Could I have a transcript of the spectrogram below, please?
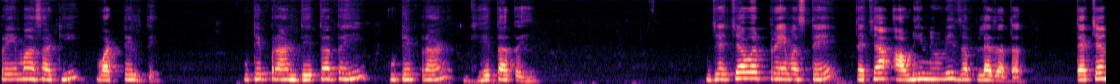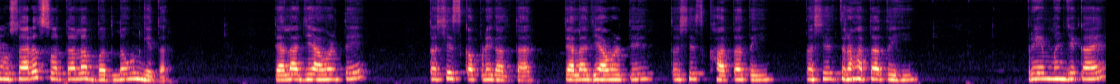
प्रेमासाठी वाटेल ते. कुठे प्राण देतातही कुठे प्राण घेतातही. ज्याच्यावर प्रेम असते त्याच्या आवडीनिवडी जपल्या जातात. त्याच्यानुसारच स्वतःला बदलवून घेतात. त्याला जे आवडते तसेच कपडे घालतात. त्याला जे आवडते तसेच खातातही तसेच राहतातही. प्रेम म्हणजे काय?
